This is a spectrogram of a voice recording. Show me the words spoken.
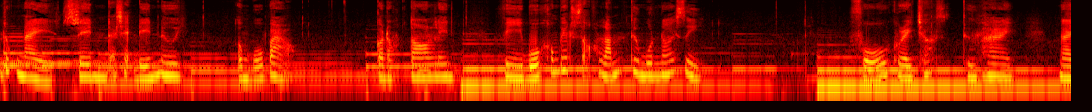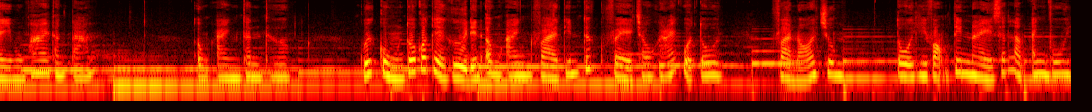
Lúc này Jane đã chạy đến nơi. Ông bố bảo Con đọc to lên Vì bố không biết rõ lắm thư muốn nói gì. Phố Greychurch thứ hai Ngày mùng 2 tháng 8 anh thân thương. Cuối cùng tôi có thể gửi đến ông anh Vài tin tức về cháu gái của tôi Và nói chung Tôi hy vọng tin này sẽ làm anh vui.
